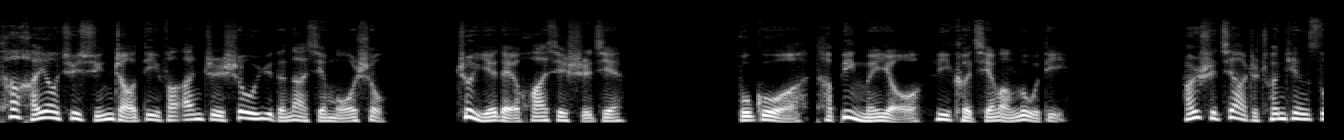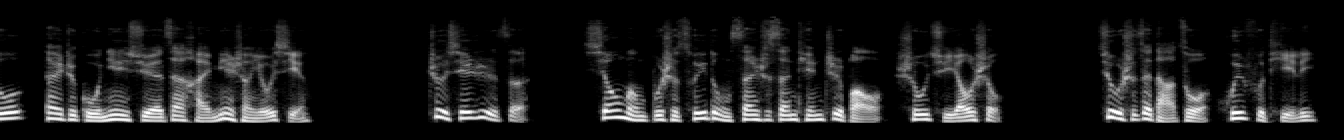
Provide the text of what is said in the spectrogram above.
他还要去寻找地方安置兽域的那些魔兽，这也得花些时间。不过他并没有立刻前往陆地，而是驾着穿天梭，带着古念雪在海面上游行。这些日子，萧猛不是催动三十三天至宝收取妖兽，就是在打坐恢复体力，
